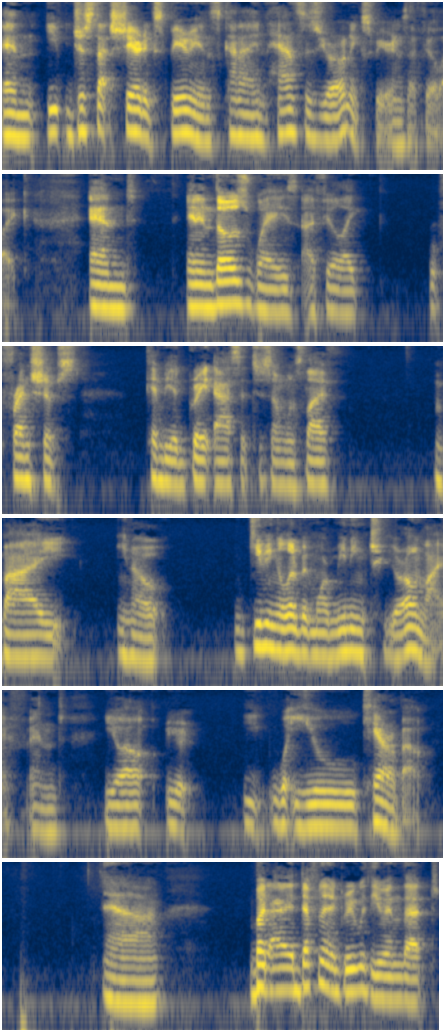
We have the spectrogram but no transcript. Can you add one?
and you- just that shared experience kind of enhances your own experience i feel like and and in those ways i feel like friendships can be a great asset to someone's life by you know giving a little bit more meaning to your own life and your your what you care about. Uh, but i definitely agree with you in that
